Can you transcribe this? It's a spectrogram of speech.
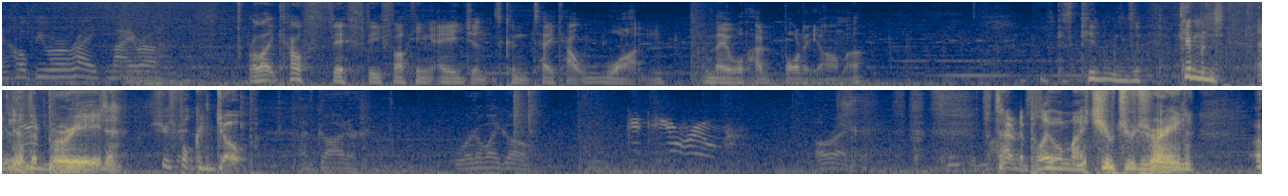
I hope you were right, Myra. I like how 50 fucking agents couldn't take out one, and they all had body armor. Because Kidman's a, Kidman's another breed. She's fucking dope. I've got her. Where do I go? Get to your room. All right. It's time to play with my choo-choo train.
